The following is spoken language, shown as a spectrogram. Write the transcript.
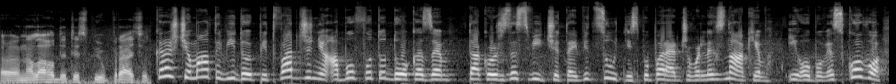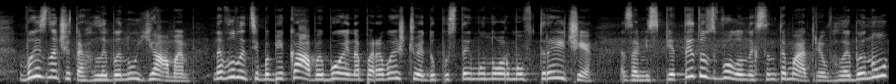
е, налагодити співпрацю. Краще мати відеопідтвердження або фотодокази. Також засвідчити відсутність попереджувальних знаків. І обов'язково визначити глибину ями. На вулиці Баб'яка вибоїна перевищує допустиму норму втричі. Замість п'яти дозволених сантиметрів глибину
